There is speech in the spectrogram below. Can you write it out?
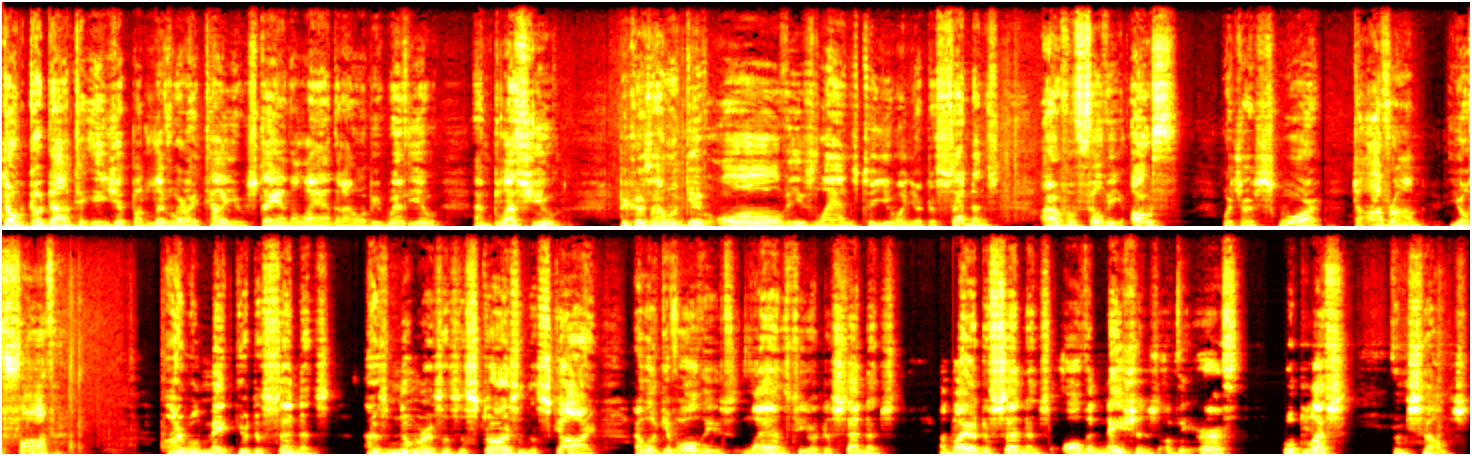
Don't go down to Egypt, but live where I tell you. Stay in the land, and I will be with you and bless you, because I will give all these lands to you and your descendants. I will fulfill the oath which I swore to Abraham your father. I will make your descendants as numerous as the stars in the sky. I will give all these lands to your descendants and by our descendants all the nations of the earth will bless themselves.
